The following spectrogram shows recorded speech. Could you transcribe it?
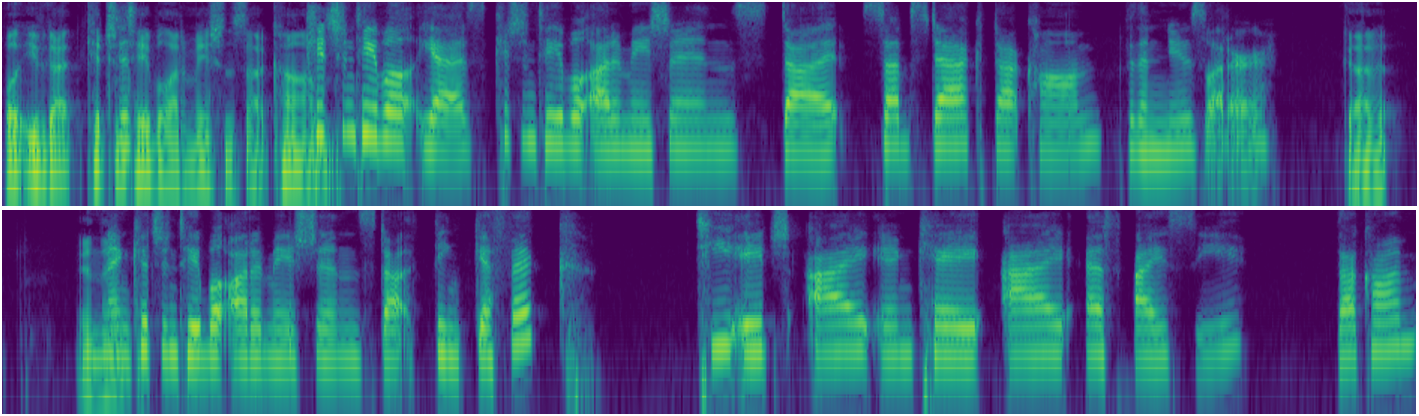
Well, you've got kitchentableautomations.com. kitchen table yes kitchen table automations dot substack dot com for the newsletter Got it. And then and kitchen table automations dot thinkific t h i n k i f i c dot com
